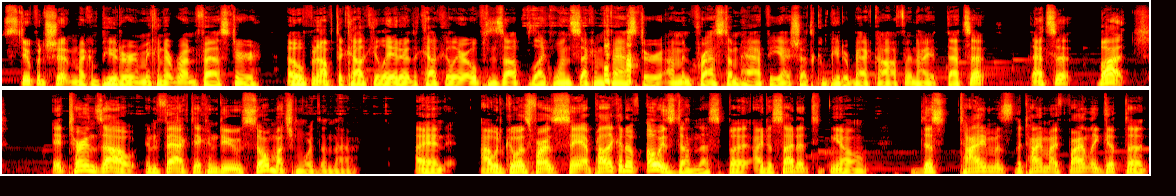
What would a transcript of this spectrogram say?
stupid shit in my computer and making it run faster, I open up the calculator, the calculator opens up like one second faster. I'm impressed, I'm happy. I shut the computer back off and I that's it. That's it. But it turns out, in fact, it can do so much more than that. And I would go as far as to say I probably could have always done this, but I decided to, you know, this time is the time I finally get to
